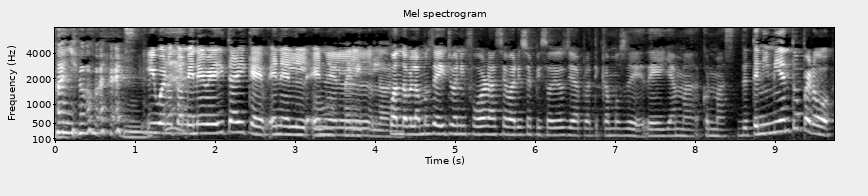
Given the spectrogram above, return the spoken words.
Coño, ves. Y bueno, también Hereditary, que en el, en Uh, el cuando hablamos de A24 hace varios episodios ya platicamos de, de ella ma- con más detenimiento, pero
